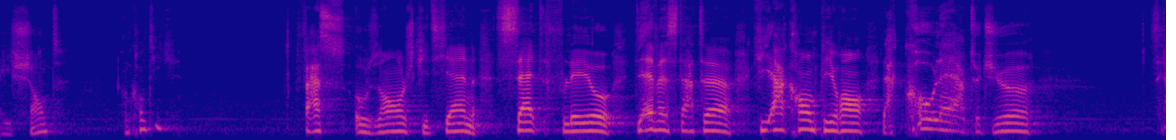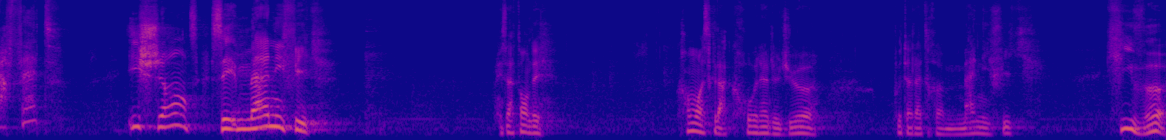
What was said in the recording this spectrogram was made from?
et ils chantent un cantique. Face aux anges qui tiennent sept fléaux dévastateurs qui accompliront la colère de Dieu, c'est la fête. Ils chantent, c'est magnifique. Mais attendez, comment est-ce que la colère de Dieu peut-elle être magnifique? Qui veut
